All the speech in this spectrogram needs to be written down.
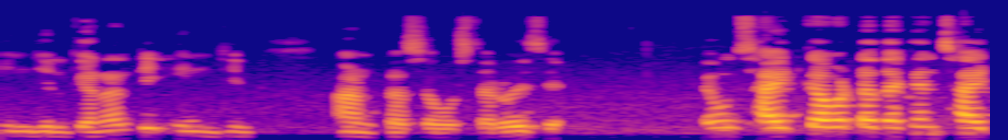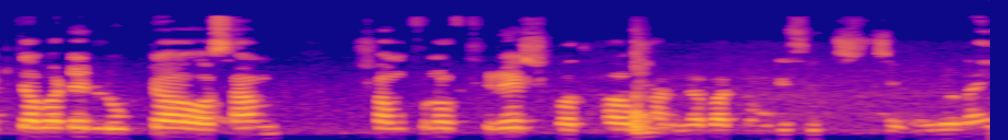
ইঞ্জিল গ্যারান্টি ইঞ্জিল আনটাস অবস্থা রয়েছে। এবং সাইড কাভারটা দেখেন সাইড কাভারের লুকটা অসাম সম্পূর্ণ ফ্রেশ কোথাও ভাঙ্গা বা কোনো কিছু চিহ্ন নাই।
